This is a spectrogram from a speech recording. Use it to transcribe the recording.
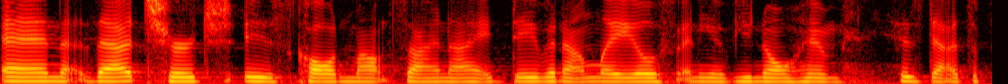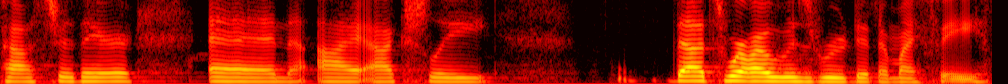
And that church is called Mount Sinai. David Anleo, if any of you know him, his dad's a pastor there and I actually that's where I was rooted in my faith.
